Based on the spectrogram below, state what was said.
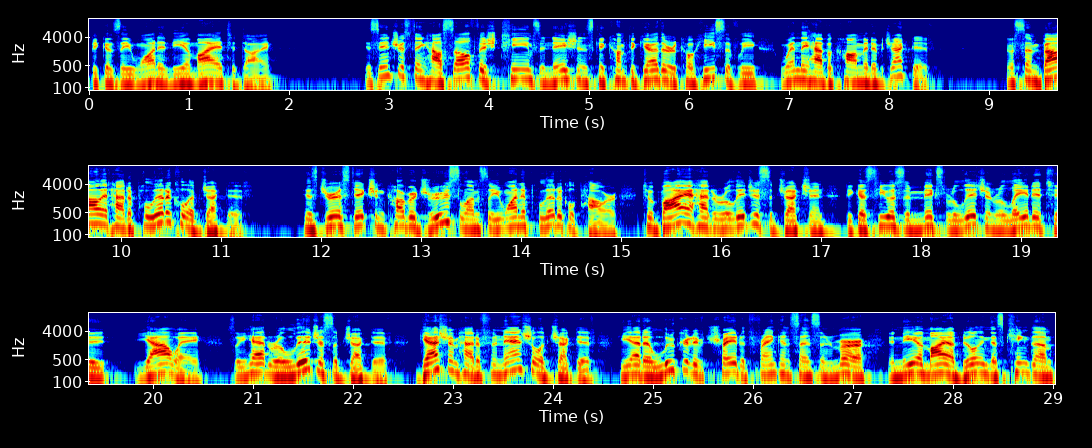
because they wanted Nehemiah to die. It's interesting how selfish teams and nations can come together cohesively when they have a common objective. You know, Sanballat had a political objective. His jurisdiction covered Jerusalem, so he wanted political power. Tobiah had a religious objection because he was a mixed religion related to Yahweh. So he had a religious objective. Geshem had a financial objective. He had a lucrative trade with frankincense and myrrh, and Nehemiah building this kingdom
